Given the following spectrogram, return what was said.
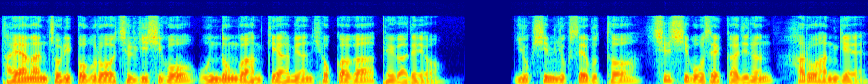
다양한 조리법으로 즐기시고 운동과 함께하면 효과가 배가 돼요. 66세부터 75세까지는 하루 한 개,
